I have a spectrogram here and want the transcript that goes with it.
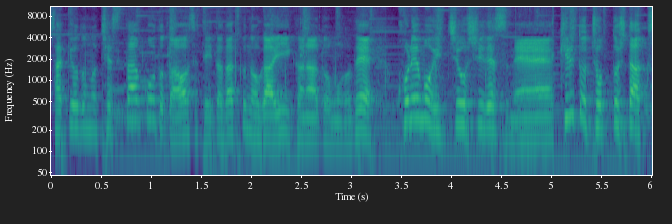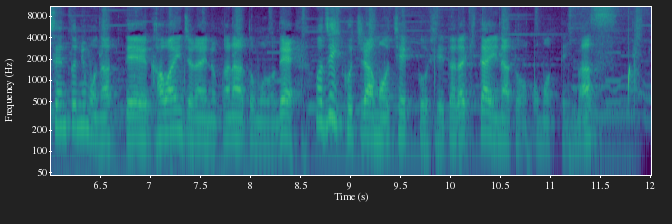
先ほどのチェスターコートと合わせていただくのがいいかなと思うのでこれも一押しですね。着るとちょっとしたアクセントにもなって可愛いんじゃないのかなと思うので、まあ、ぜひこちらもチェックをしていただきたいなと思っています。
